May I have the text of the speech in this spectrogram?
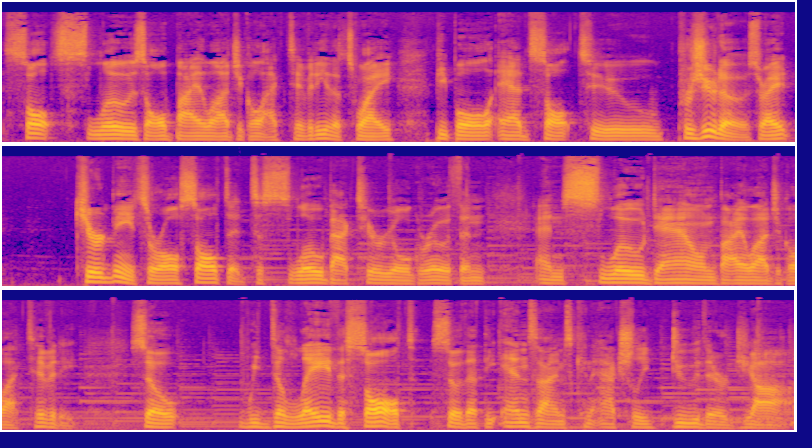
salt slows all biological activity. That's why people add salt to prosciuttos, right? cured meats are all salted to slow bacterial growth and, and slow down biological activity. So we delay the salt so that the enzymes can actually do their job.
